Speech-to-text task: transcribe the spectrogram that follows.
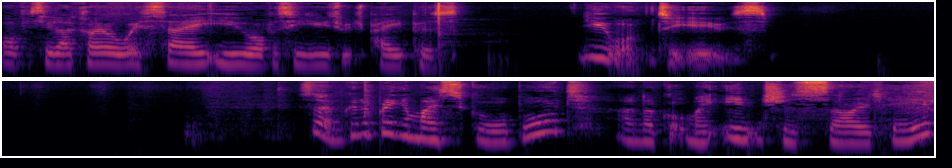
obviously like I always say you obviously use which papers you want to use. So I'm going to bring in my scoreboard and I've got my inches side here.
